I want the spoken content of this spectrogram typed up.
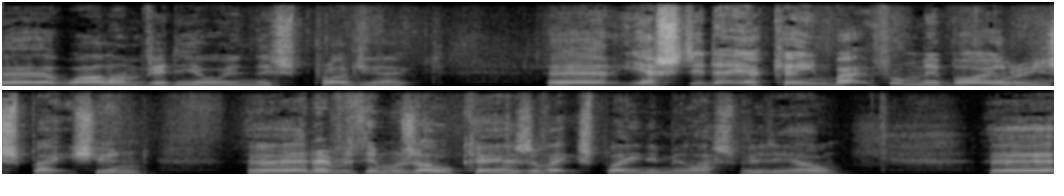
uh, while I'm videoing this project. Uh, yesterday I came back from my boiler inspection uh, and everything was okay as I've explained in my last video. Uh,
